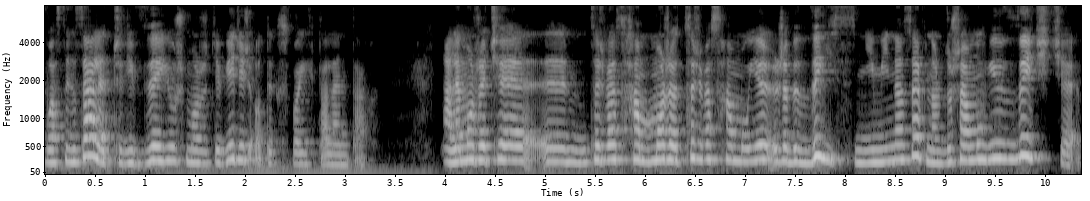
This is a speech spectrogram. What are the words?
własnych zalet, czyli Wy już możecie wiedzieć o tych swoich talentach. Ale możecie, coś was ham, może coś Was hamuje, żeby wyjść z nimi na zewnątrz. Dusza mówi: wyjdźcie,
